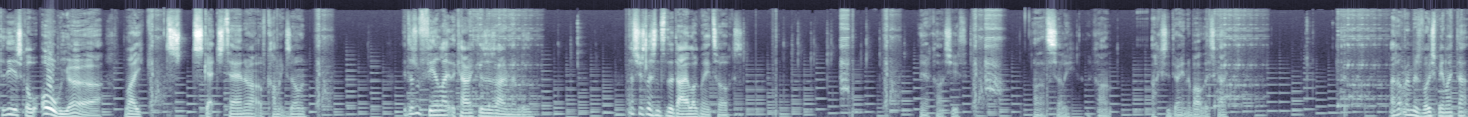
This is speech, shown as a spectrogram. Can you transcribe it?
Did he just go, oh yeah, like Sketch Turner out of Comix Zone? It doesn't feel like the characters as I remember them. Let's just listen to the dialogue when he talks. Yeah, I can't shoot. Oh, that's silly. I can't actually do anything about this guy. I don't remember his voice being like that.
